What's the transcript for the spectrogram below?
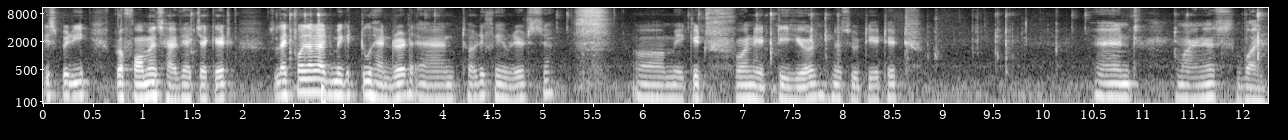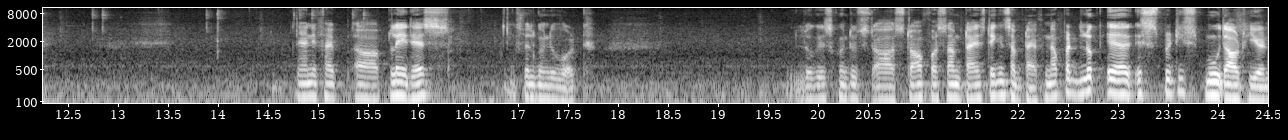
it's pretty performance heavy I check it. So like for example I have to make it 200 and 30 frame rates. Uh, make it 180 here. Let's rotate it. And minus 1 and if I uh, play this it's still going to work. Look it's going to st uh, stop for some time. It's taking some time. Now but look uh, it's pretty smooth out here.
